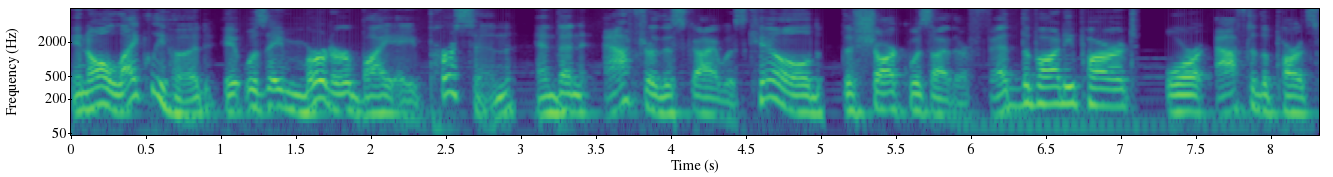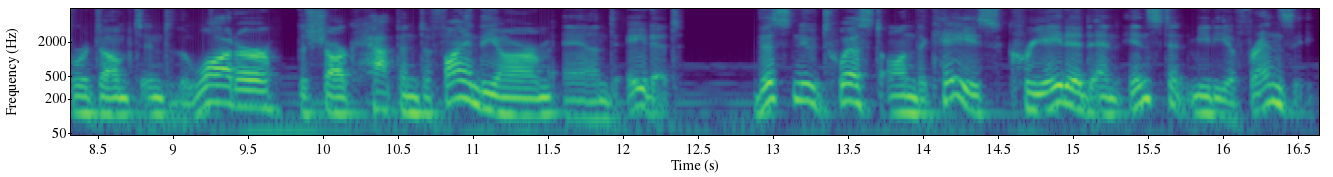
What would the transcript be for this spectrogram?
In all likelihood, it was a murder by a person, and then after this guy was killed, the shark was either fed the body part, or after the parts were dumped into the water, the shark happened to find the arm and ate it. This new twist on the case created an instant media frenzy.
